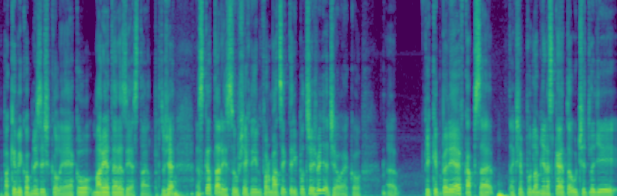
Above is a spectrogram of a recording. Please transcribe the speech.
a pak je vykopneš ze školy, je jako Marie Terezie style, protože dneska tady jsou všechny informace, které potřebuješ vědět, že jo, jako eh, Wikipedie v kapse, takže podle mě dneska je to učit lidi,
